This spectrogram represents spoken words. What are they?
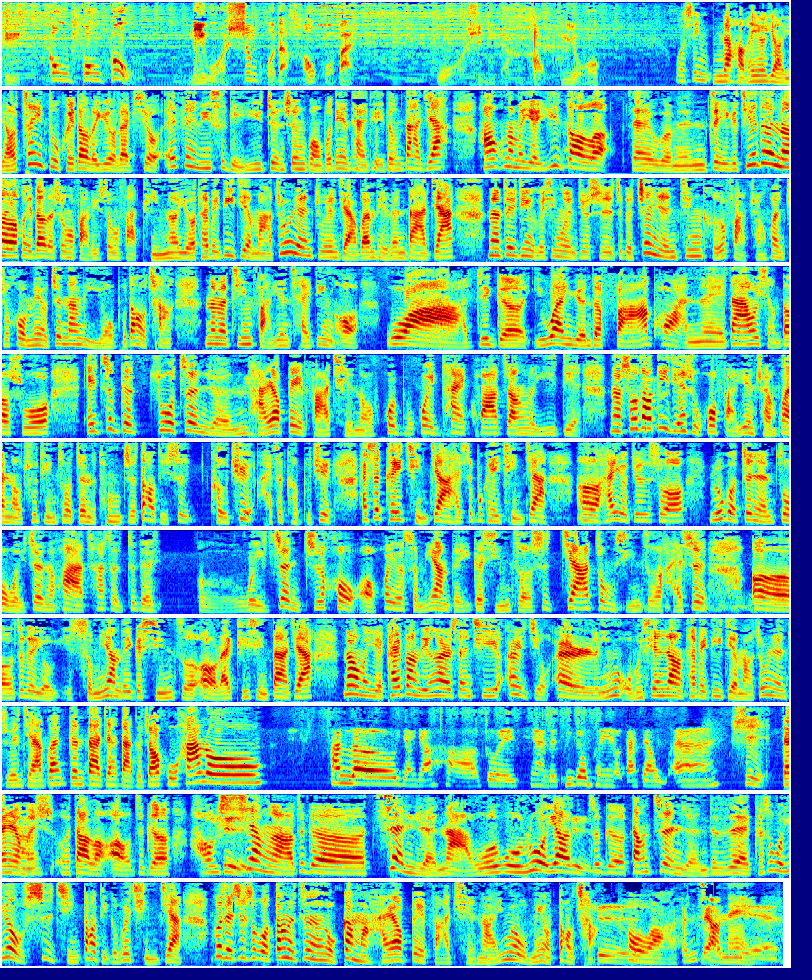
律 Go Go Go，你我生活的好伙伴，我是你的好朋友哦。我是你的好朋友瑶瑶，再度回到了 You Live Show FM 零四点一正声广播电台，陪同大家。好，那么也预告了。在我们这一个阶段呢，回到了生活法律生活法庭呢，由台北地检马中仁主任检察官陪伴大家。那最近有个新闻，就是这个证人经合法传唤之后，没有正当理由不到场，那么经法院裁定哦，哇，这个一万元的罚款呢，大家会想到说，哎，这个做证人还要被罚钱哦，会不会太夸张了一点？那收到地检署或法院传唤哦，出庭作证的通知，到底是可去还是可不去，还是可以请假，还是？不可以请假，呃，还有就是说，如果证人做伪证的话，他的这个呃伪证之后哦，会有什么样的一个刑责？是加重刑责，还是呃这个有什么样的一个刑责哦？来提醒大家。那我们也开放零二三七二九二零，我们先让台北地检马中仁主任检察官跟大家打个招呼，哈喽。Hello，瑶瑶好，各位亲爱的听众朋友，大家午安。是，当然我们说到了哦，这个好像啊，这个证人呐、啊，我我如果要这个当证人，对不对？可是我又有事情，到底可不可以请假？或者是说我当了证人，我干嘛还要被罚钱啊？因为我没有到场。是，哇，很惨呢。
